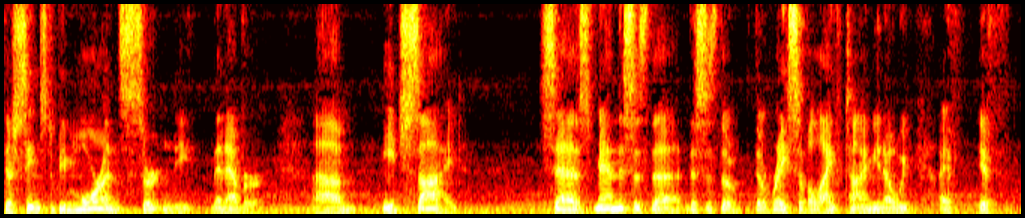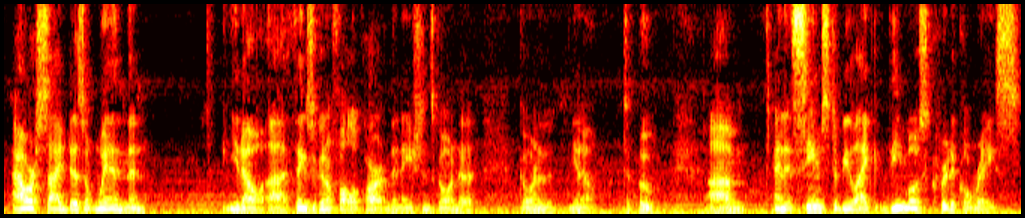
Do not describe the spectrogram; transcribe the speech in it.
There seems to be more uncertainty than ever. Um, each side says, "Man, this is the this is the the race of a lifetime." You know, we if if our side doesn't win, then you know uh, things are going to fall apart, and the nation's going to going to you know to poop. Um, and it seems to be like the most critical race.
